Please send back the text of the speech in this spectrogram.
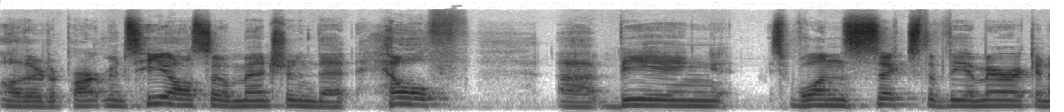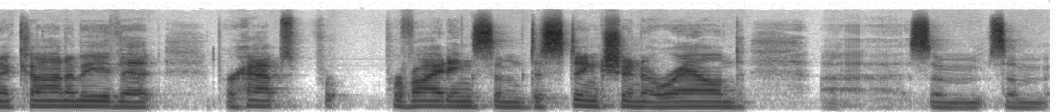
other departments. He also mentioned that health uh, being one sixth of the American economy, that perhaps pr- providing some distinction around uh, some some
